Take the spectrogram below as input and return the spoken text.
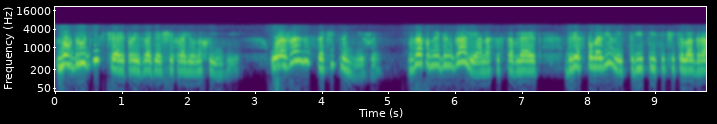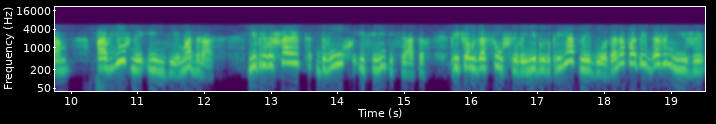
Но в других чаепроизводящих районах Индии урожайность значительно ниже. В Западной Бенгалии она составляет 2,5-3 тысячи килограмм, а в Южной Индии, Мадрас, не превышает 2,7, причем в засушливые неблагоприятные годы она падает даже ниже,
